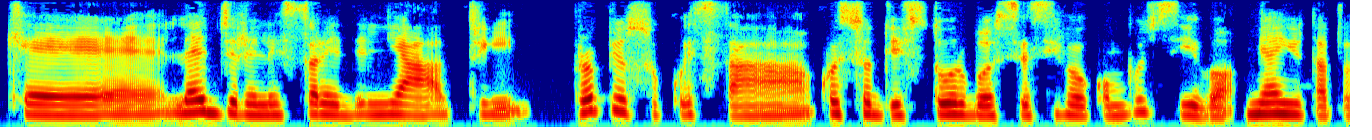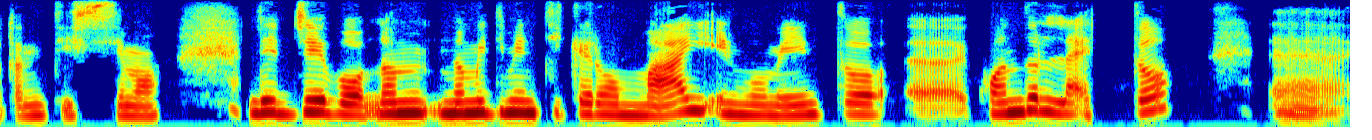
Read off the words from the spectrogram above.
che leggere le storie degli altri proprio su questa, questo disturbo ossessivo compulsivo mi ha aiutato tantissimo. Leggevo, non, non mi dimenticherò mai il momento eh, quando ho letto eh,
